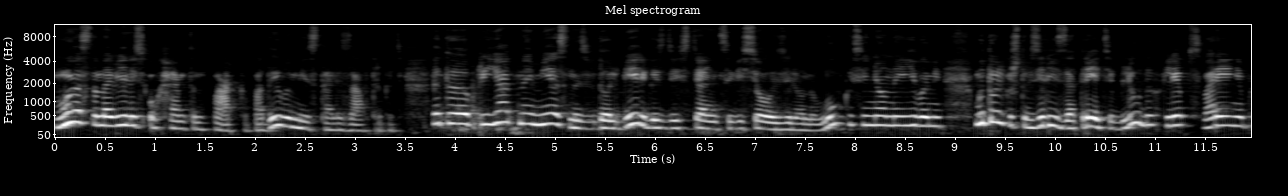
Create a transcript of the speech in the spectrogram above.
Мы остановились у Хэмптон-парка под ивами и стали завтракать. Это приятная местность вдоль берега, здесь тянется веселый зеленый луг, осененный ивами. Мы только что взялись за третье блюдо, хлеб с вареньем,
